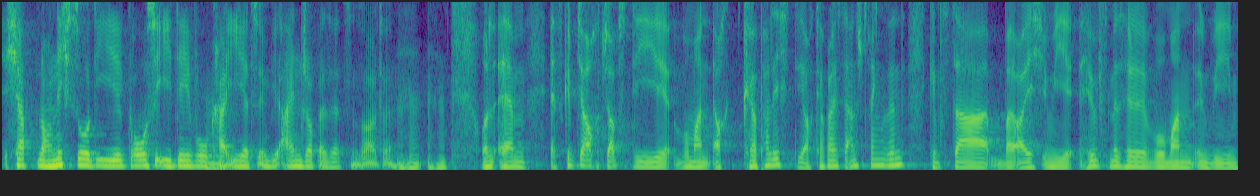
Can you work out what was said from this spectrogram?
ich habe noch nicht so die große Idee, wo mhm. KI jetzt irgendwie einen Job ersetzen sollte. Mhm, mhm. Und ähm, es gibt ja auch Jobs, die, wo man auch körperlich, die auch körperlich sehr anstrengend sind. Gibt es da bei euch irgendwie Hilfsmittel, wo man irgendwie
